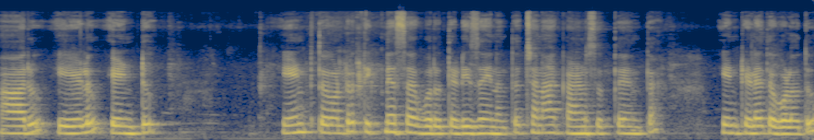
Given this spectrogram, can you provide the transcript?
ಆರು, ಏಳು, ಎಂಟು. ಎಂಟು ತೊಗೊಂಡ್ರೆ ತಿಕ್ನೆಸ್ ಆಗಿ ಬರುತ್ತೆ ಡಿಸೈನ್ ಅಂತ, ಚೆನ್ನಾಗಿ ಕಾಣಿಸುತ್ತೆ ಅಂತ ಎಂಟು ಎಳೆ ತೊಗೊಳ್ಳೋದು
